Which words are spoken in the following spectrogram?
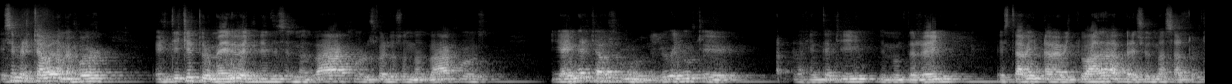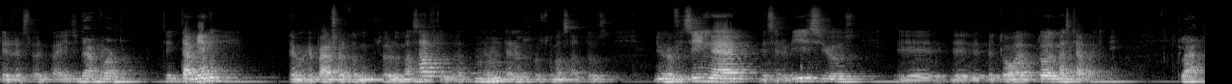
ese mercado a lo mejor el ticket promedio de clientes es más bajo, los sueldos son más bajos. Y hay mercados como donde yo veo que la gente aquí en Monterrey está habi- habituada a precios más altos que el resto del país. De acuerdo. Sí, también tengo que pagar sueldos, sueldos más altos, ¿verdad? También Ujú. tenemos costos más altos de una oficina, de servicios, eh, de, de- de todo, todo es más caro aquí. Claro.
